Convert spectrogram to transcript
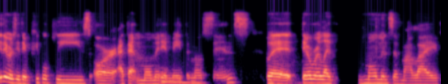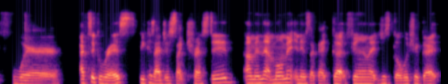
either it was either people please or at that moment it made the mm-hmm. most sense. But there were like moments of my life where I took risks because I just like trusted um in that moment. And it was like that gut feeling like just go with your gut.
